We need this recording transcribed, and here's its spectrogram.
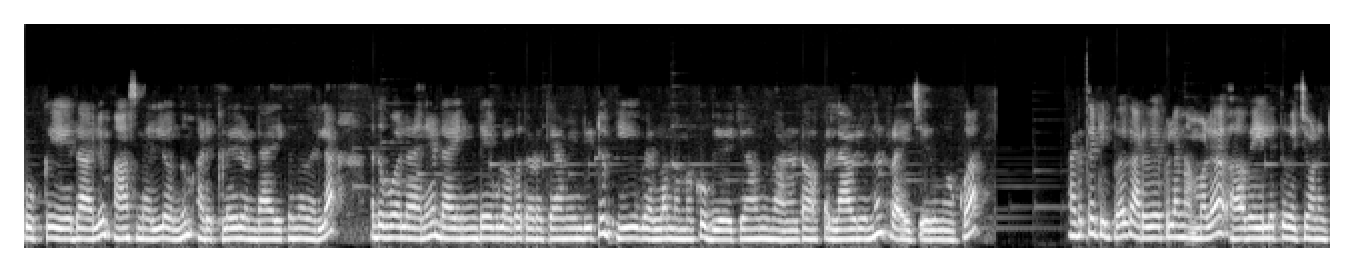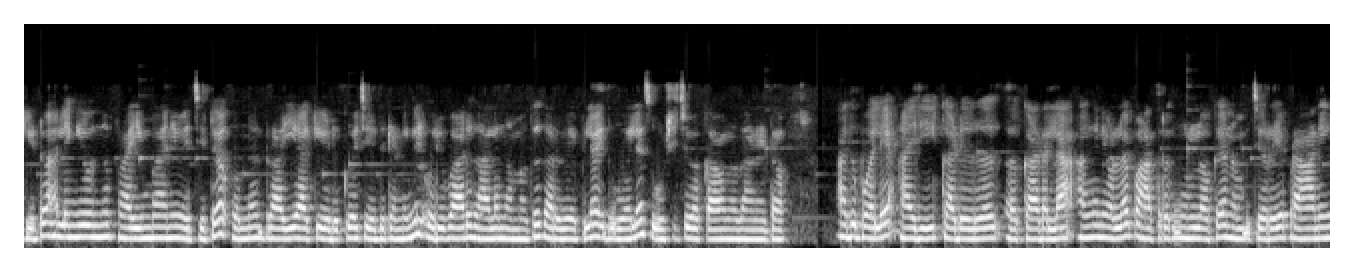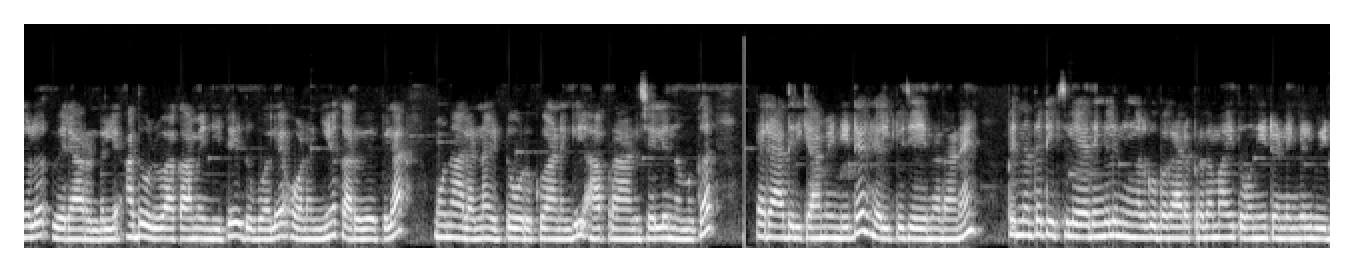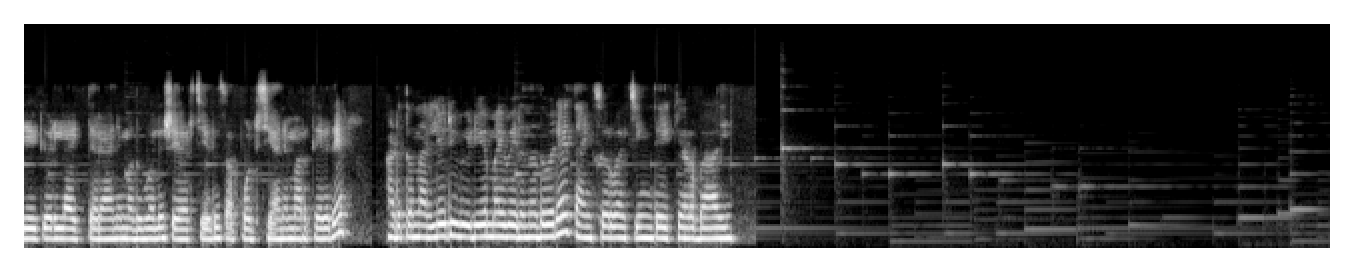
കുക്ക് ചെയ്താലും ആ സ്മെല്ലൊന്നും അടുക്കളയിൽ ഉണ്ടായിരിക്കുന്നതല്ല. അതുപോലെ തന്നെ ഡൈനിങ് ടേബിളൊക്കെ തുടയ്ക്കാൻ വേണ്ടിയിട്ടും ഈ വെള്ളം നമുക്ക് ഉപയോഗിക്കാവുന്നതാണ് കേട്ടോ. അപ്പോൾ എല്ലാവരും ഒന്ന് ട്രൈ ചെയ്ത് നോക്കുക. അടുത്ത ടിപ്പ് കറിവേപ്പില നമ്മൾ വെയിലത്ത് വെച്ച് ഉണക്കിയിട്ടോ അല്ലെങ്കിൽ ഒന്ന് ഫ്രൈയിങ് പാനിൽ വെച്ചിട്ട് ഒന്ന് ഡ്രൈ ആക്കി എടുക്കുകയോ ചെയ്തിട്ടുണ്ടെങ്കിൽ ഒരുപാട് കാലം നമുക്ക് കറിവേപ്പില ഇതുപോലെ സൂക്ഷിച്ചു വെക്കാവുന്നതാണ് കേട്ടോ. അതുപോലെ അരി കടുക് കടല അങ്ങനെയുള്ള പാത്രങ്ങളിലൊക്കെ നമ്മൾ ചെറിയ പ്രാണികൾ വരാറുണ്ടല്ലേ അത് ഒഴിവാക്കാൻ വേണ്ടിയിട്ട് ഇതുപോലെ ഉണങ്ങിയ കറിവേപ്പില മൂന്നാലെണ്ണം ഇട്ട് കൊടുക്കുകയാണെങ്കിൽ ആ പ്രാണിശല്യം നമുക്ക് വരാതിരിക്കാൻ വേണ്ടിയിട്ട് ഹെൽപ്പ് ചെയ്യുന്നതാണ്. അപ്പോൾ ഇന്നത്തെ ടിപ്സിൽ ഏതെങ്കിലും നിങ്ങൾക്ക് ഉപകാരപ്രദമായി തോന്നിയിട്ടുണ്ടെങ്കിൽ വീഡിയോയ്ക്ക് ഒരു ലൈക്ക് തരാനും അതുപോലെ ഷെയർ ചെയ്ത് സപ്പോർട്ട് ചെയ്യാനും മറക്കരുത്. അടുത്ത നല്ലൊരു വീഡിയോയുമായി വരുന്നതുവരെ thanks for watching take care bye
